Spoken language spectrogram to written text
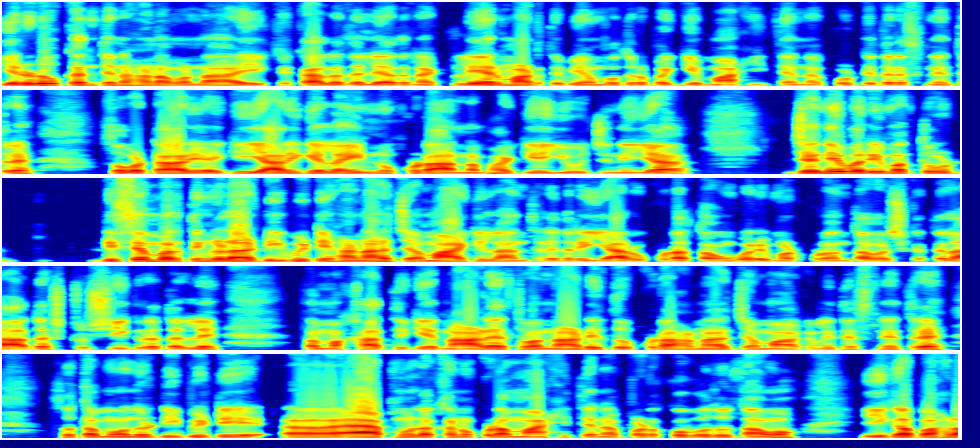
ಎರಡು ಕಂತಿನ ಹಣವನ್ನ ಏಕಕಾಲದಲ್ಲಿ ಅದನ್ನ ಕ್ಲಿಯರ್ ಮಾಡ್ತೀವಿ ಎಂಬುದರ ಬಗ್ಗೆ ಮಾಹಿತಿಯನ್ನ ಕೊಟ್ಟಿದ್ದಾರೆ ಸ್ನೇಹಿತರೆ. ಸೊ, ಒಟ್ಟಾರೆಯಾಗಿ ಯಾರಿಗೆಲ್ಲ ಇನ್ನೂ ಕೂಡ ಅನ್ನಭಾಗ್ಯ ಯೋಜನೆಯ ಜನವರಿ ಮತ್ತು ಡಿಸೆಂಬರ್ ತಿಂಗಳ ಡಿಬಿಟಿ ಹಣ ಜಮಾ ಆಗಿಲ್ಲ ಅಂತ ಹೇಳಿದ್ರೆ ಯಾರು ಕೂಡ ತಾವು ವರಿ ಮಾಡ್ಕೊಳ್ಳುವಂತ ಅವಶ್ಯಕತೆ ಇಲ್ಲ. ಆದಷ್ಟು ಶೀಘ್ರದಲ್ಲಿ ತಮ್ಮ ಖಾತೆಗೆ ನಾಳೆ ಅಥವಾ ನಾಡಿದ್ದು ಕೂಡ ಹಣ ಜಮಾ ಆಗಲಿದೆ ಸ್ನೇಹಿತರೆ. ಸೊ ತಮ್ಮ ಒಂದು ಡಿಬಿಟಿ ಆ್ಯಪ್ ಮೂಲಕನೂ ಕೂಡ ಮಾಹಿತಿಯನ್ನು ಪಡ್ಕೋಬಹುದು ತಾವು. ಈಗ ಬಹಳ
